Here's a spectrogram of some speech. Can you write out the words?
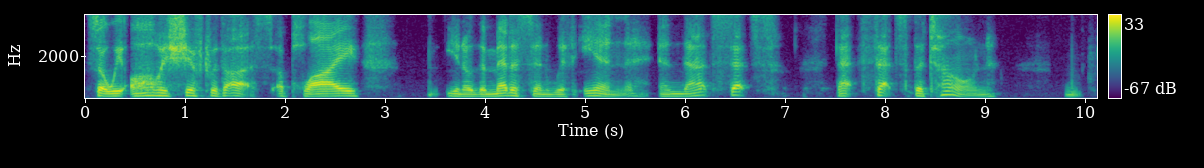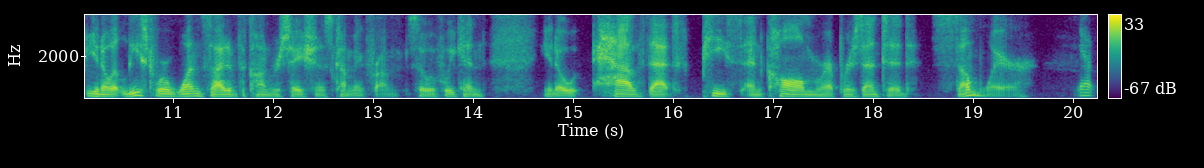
so we always shift with us apply you know the medicine within and that sets that sets the tone you know at least where one side of the conversation is coming from so if we can you know have that peace and calm represented somewhere Yep.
